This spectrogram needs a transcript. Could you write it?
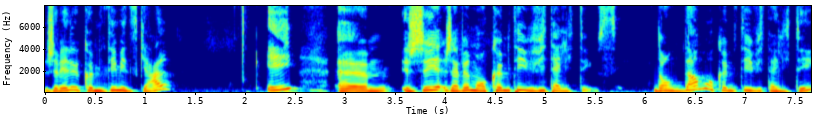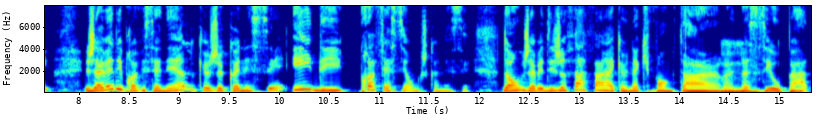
j'avais le comité médical et euh, j'avais mon comité vitalité aussi. Donc, dans mon comité vitalité, j'avais des professionnels que je connaissais et des professions que je connaissais. Donc, j'avais déjà fait affaire avec un acupuncteur, un Mhm. ostéopathe.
